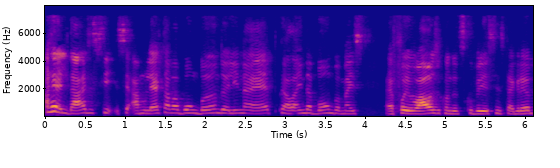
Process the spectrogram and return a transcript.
a realidade, se, se a mulher estava bombando ali na época, ela ainda bomba, mas é, foi o auge quando eu descobri esse Instagram.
